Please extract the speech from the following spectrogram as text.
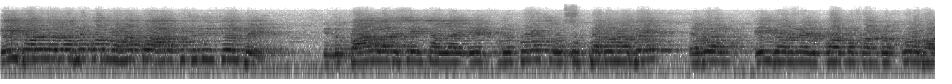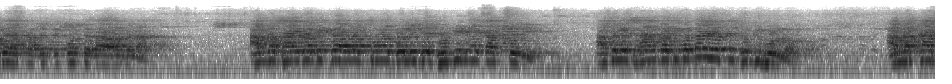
এই ধরনের অপকর্ম হয়তো আরও কিছুদিন চলবে। কিন্তু বাংলাদেশে ইনশাল্লাহ এর মুখোশ উৎপাদন হবে এবং এই ধরনের কর্মকাণ্ড কোনোভাবে আপনাদেরকে করতে দেওয়া হবে না। আমরা সাংবাদিকরা অনেক সময় বলি যে ঝুঁকি নিয়ে কাজ করি। আসলে সাংবাদিকতাই হচ্ছে ঝুঁকিপূর্ণ। আমরা কাজ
